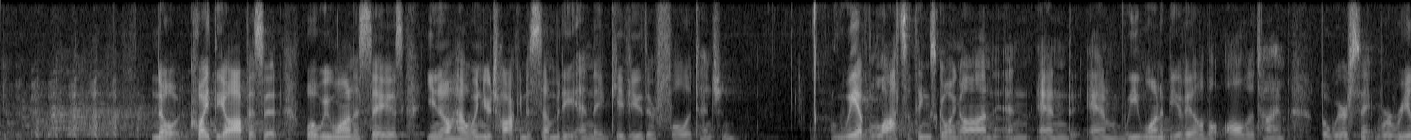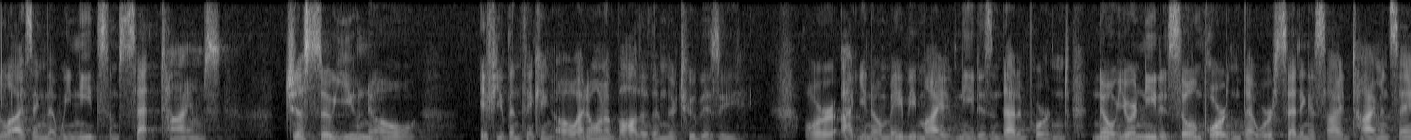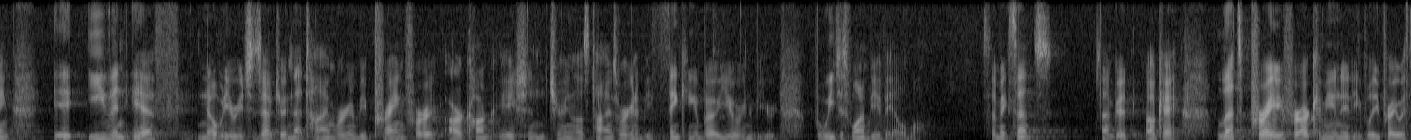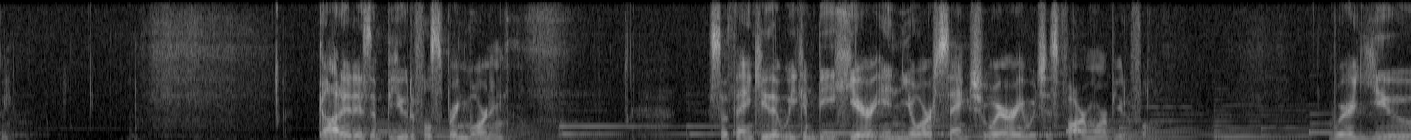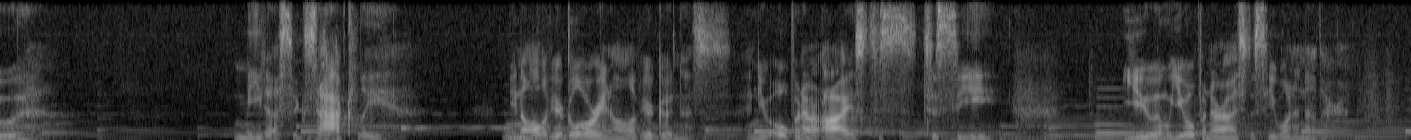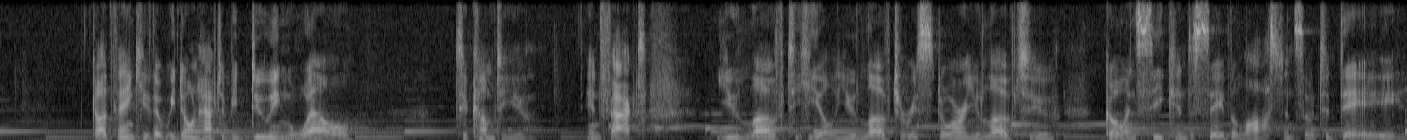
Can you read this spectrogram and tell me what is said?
no, quite the opposite. What we want to say is you know how when you're talking to somebody and they give you their full attention? We have lots of things going on and, and, and we want to be available all the time, but we're, saying, we're realizing that we need some set times just so you know if you've been thinking, oh, I don't want to bother them, they're too busy, or, uh, you know, maybe my need isn't that important. No, your need is so important that we're setting aside time and saying, even if nobody reaches out during that time, we're going to be praying for our congregation during those times. We're going to be thinking about you. We're going to be, but we just want to be available. Does that make sense? Sound good? Okay. Let's pray for our community. Will you pray with me? God, it is a beautiful spring morning. So thank you that we can be here in your sanctuary, which is far more beautiful, where you meet us exactly in all of your glory and all of your goodness. And you open our eyes to, to see you, and you open our eyes to see one another. God, thank you that we don't have to be doing well to come to you. In fact, you love to heal, you love to restore, you love to go and seek and to save the lost. And so today,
